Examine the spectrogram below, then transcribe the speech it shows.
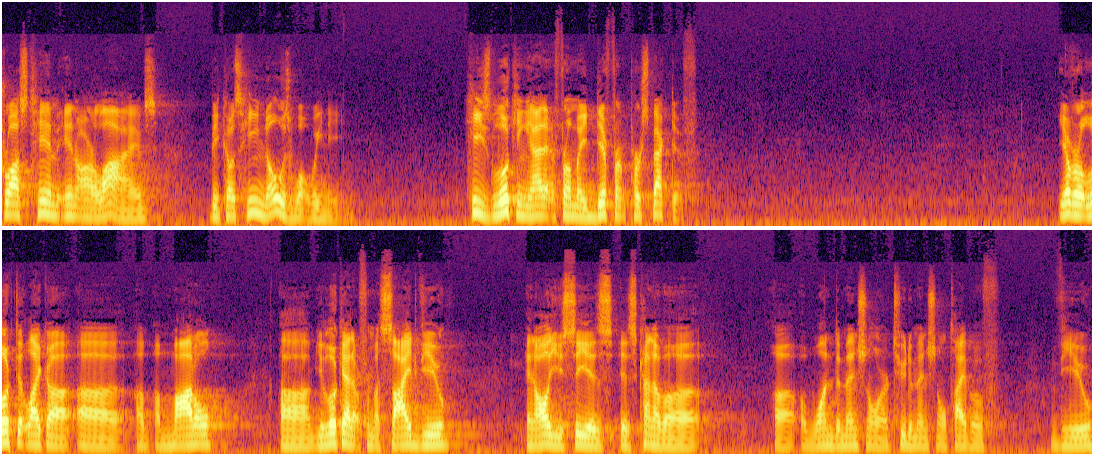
trust Him in our lives because He knows what we need. He's looking at it from a different perspective. You ever looked at like a, a, a model? Uh, you look at it from a side view, and all you see is, is kind of a, a, a one dimensional or two dimensional type of view.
